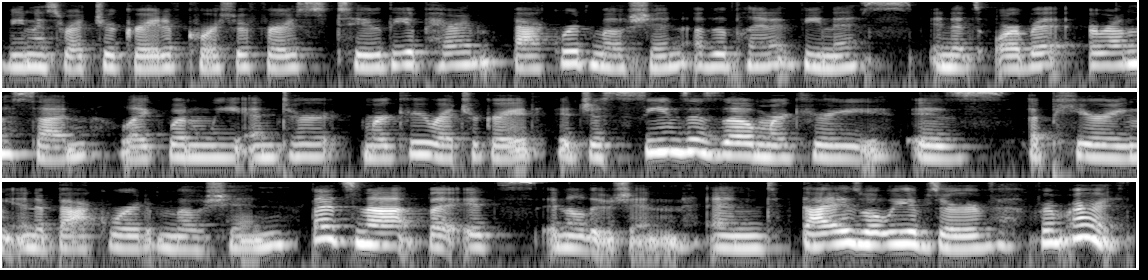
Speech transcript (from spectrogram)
Venus retrograde, of course, refers to the apparent backward motion of the planet Venus in its orbit around the sun. Like when we enter Mercury retrograde, it just seems as though Mercury is appearing in a backward motion, but it's not, but it's an illusion. And that is what we observe from Earth.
